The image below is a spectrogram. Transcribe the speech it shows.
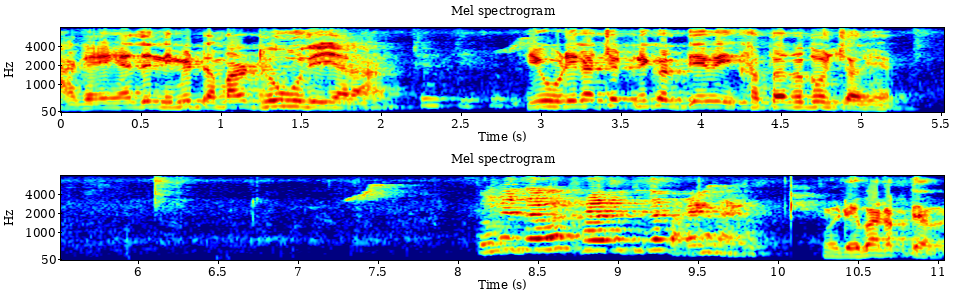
अगं ह्याचे निमित्त टमाटर ठेवू दे याला. एवढी का चटणी करते वे खताचं दोन चार हे. तुम्ही जवळ खायसाठी जात आहे का नाही मग डेबा लागते अगं.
